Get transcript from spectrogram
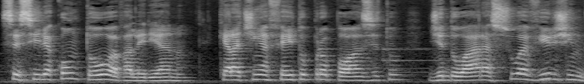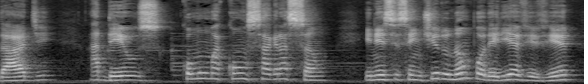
Cecília contou a Valeriano que ela tinha feito o propósito de doar a sua virgindade a Deus como uma consagração, e nesse sentido não poderia viver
